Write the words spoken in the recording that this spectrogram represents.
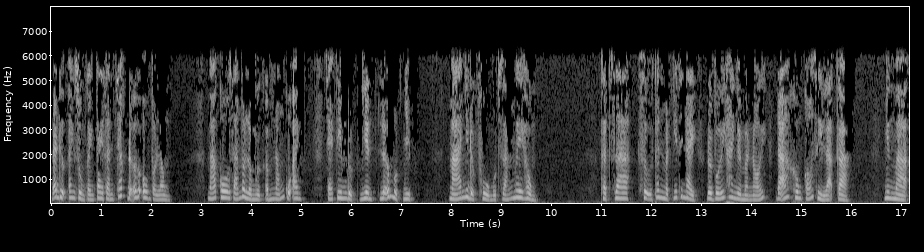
đã được anh dùng cánh tay rắn chắc đỡ ôm vào lòng. Má cô dán vào lồng ngực ấm nóng của anh, trái tim đột nhiên lỡ một nhịp, má như được phủ một dáng mây hồng. Thật ra, sự thân mật như thế này đối với hai người mà nói đã không có gì lạ cả. Nhưng mà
